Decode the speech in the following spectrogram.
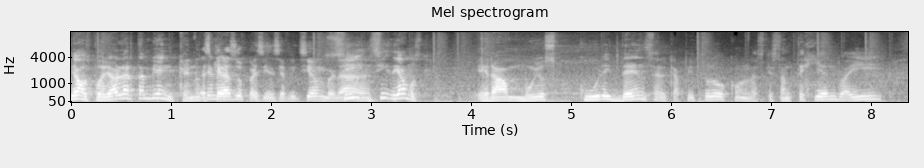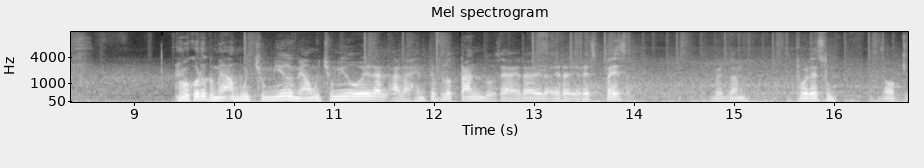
Digamos, podría hablar también que no es tiene... que era super ciencia ficción, ¿verdad? Sí, sí, digamos, era muy oscura y densa el capítulo con las que están tejiendo ahí. No me acuerdo que me daba mucho miedo y me daba mucho miedo ver a, a la gente flotando, o sea, era, era, era, era espesa, ¿verdad? Por eso, Ok.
